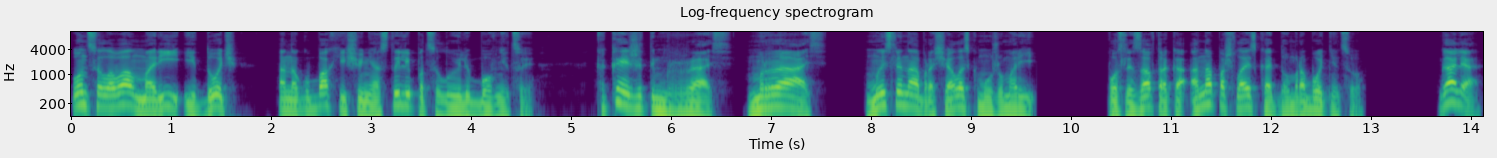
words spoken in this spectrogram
Он целовал Мари и дочь, а на губах еще не остыли поцелуи любовницы. «Какая же ты мразь! Мразь!» Мысленно обращалась к мужу Мари. После завтрака она пошла искать домработницу. «Галя!»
